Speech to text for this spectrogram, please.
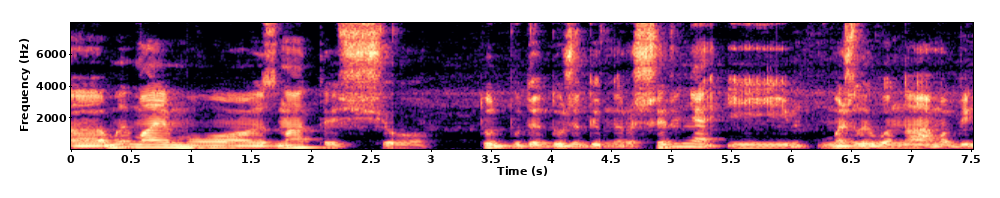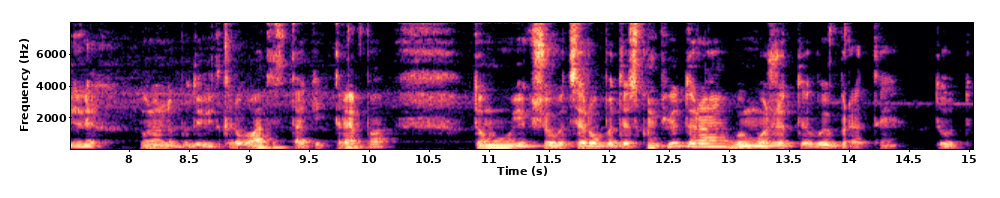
е, ми маємо знати, що тут буде дуже дивне розширення, і, можливо, на мобільних воно не буде відкриватись так, як треба. Тому, якщо ви це робите з комп'ютера, ви можете вибрати тут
